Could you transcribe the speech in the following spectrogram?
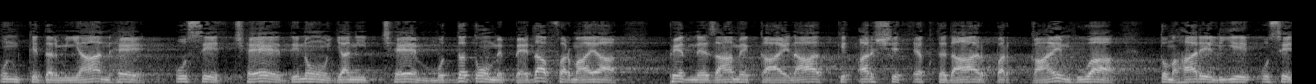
ان کے درمیان ہے، اسے چھ دنوں یعنی چھ مدتوں میں پیدا فرمایا۔ پھر نظام کائنات کے عرش اقتدار پر قائم ہوا۔ تمہارے لیے اسے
